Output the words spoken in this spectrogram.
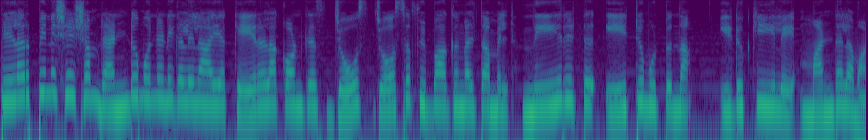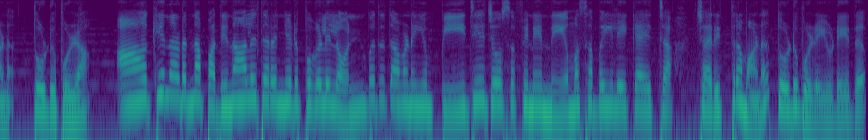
പിളർപ്പിന് ശേഷം രണ്ടു മുന്നണികളിലായ കേരള കോൺഗ്രസ് ജോസ് ജോസഫ് വിഭാഗങ്ങൾ തമ്മിൽ നേരിട്ട് ഏറ്റുമുട്ടുന്ന ഇടുക്കിയിലെ മണ്ഡലമാണ് തൊടുപുഴ. ആകെ നടന്ന പതിനാല് തെരഞ്ഞെടുപ്പുകളിൽ ഒൻപത് തവണയും പി ജെ ജോസഫിനെ നിയമസഭയിലേക്ക് അയച്ച ചരിത്രമാണ് തൊടുപുഴയുടേത്.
